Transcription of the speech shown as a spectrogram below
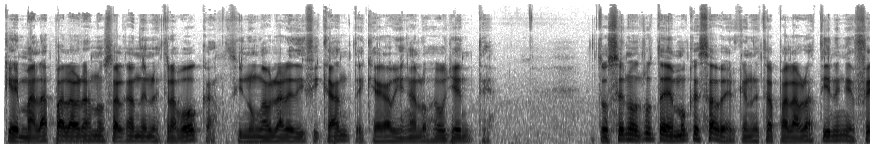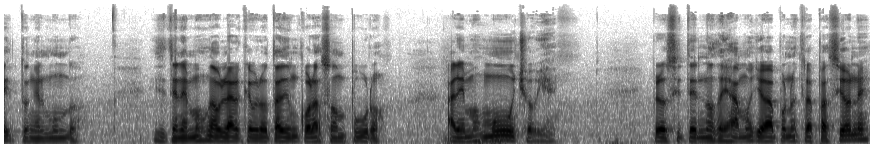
que malas palabras no salgan de nuestra boca, sino un hablar edificante que haga bien a los oyentes. Entonces nosotros tenemos que saber que nuestras palabras tienen efecto en el mundo. Y si tenemos un hablar que brota de un corazón puro, haremos mucho bien. Pero si nos dejamos llevar por nuestras pasiones,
